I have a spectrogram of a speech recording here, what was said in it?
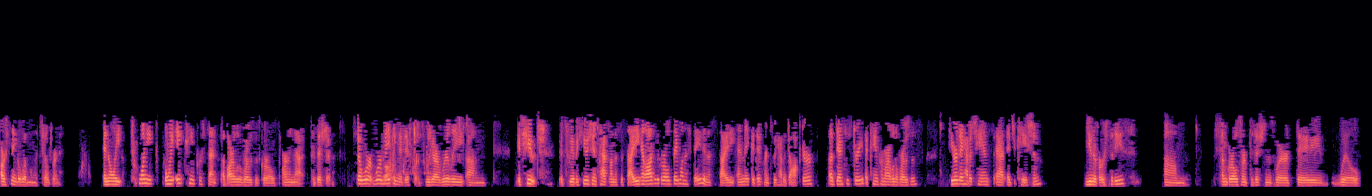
are single women with children. And only 20, only 18% of Our Little Roses girls are in that position. So we're, we're making a difference. We are really, um, it's huge. It's we have a huge impact on the society. And a lot of the girls they want to stay in the society and make a difference. We have a doctor of dentistry that came from our little roses. Here they have a chance at education, universities. Um, some girls are in positions where they will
